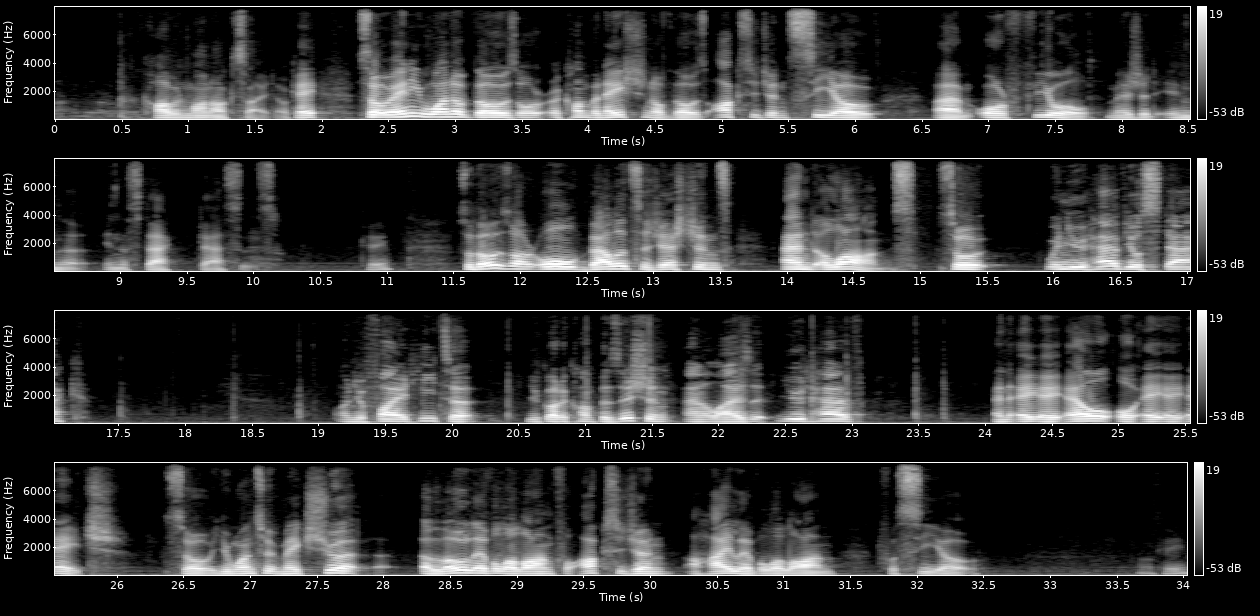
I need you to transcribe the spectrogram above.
Carbon monoxide, okay? So any one of those or a combination of those, oxygen, CO, um, or fuel measured in the, in the stack gases, okay? So those are all valid suggestions and alarms. So when you have your stack on your fired heater, you've got a composition analyzer, you'd have an AAL or AAH. So you want to make sure a low level alarm for oxygen, a high level alarm for CO. Okay?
